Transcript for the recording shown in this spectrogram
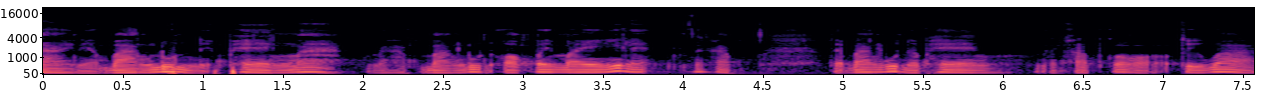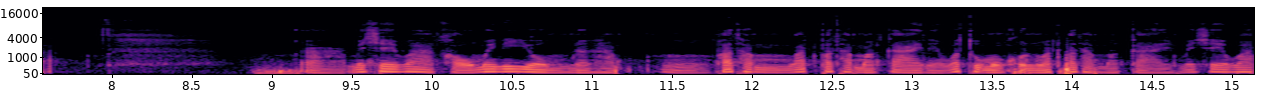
กายเนี่ยบางรุ่นเนี่ยแพงมากนะครับ บางรุ่นออกใหม่ๆนี่แหละนะครับ แต่บางรุ่นเนี่ยแพงนะครับ ก็ถือว่าไม่ใช่ว่าเขาไม่นิยมนะครับ พระธรรมวัดพระธรรมกายเนี่ยวัตถุมงคลวัดพระธรรมกาย ไม่ใช่ว่า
